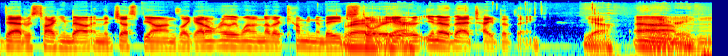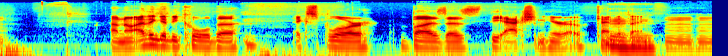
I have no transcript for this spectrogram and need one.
dad was talking about in the just beyonds like i don't really want another coming of age Right, story yeah. or you know that type of thing Yeah. um, I agree. I, don't know i think it'd be cool to explore buzz as the action hero kind of thing hmm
